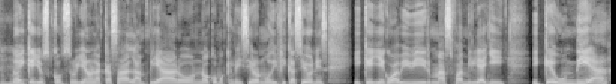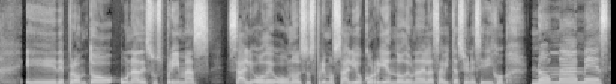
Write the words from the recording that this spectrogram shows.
¿no? Y que ellos construyeron la casa, la ampliaron, ¿no? Como que le hicieron modificaciones y que llegó a vivir más familia allí y que un día, eh, de pronto, una de sus primas salió, o, de, o uno de sus primos salió corriendo de una de las habitaciones y dijo, no mames,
